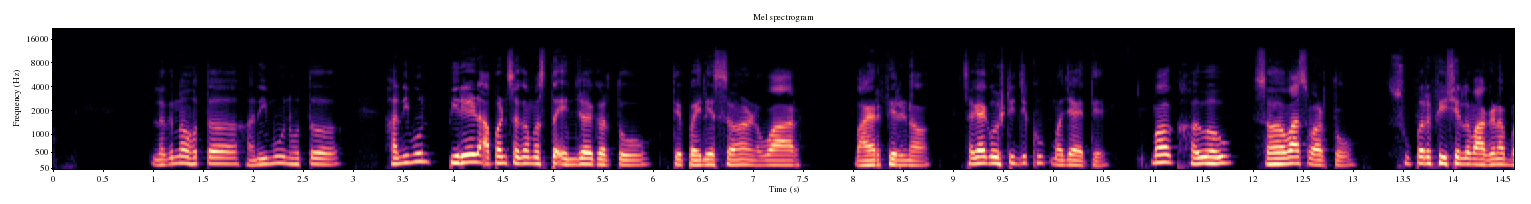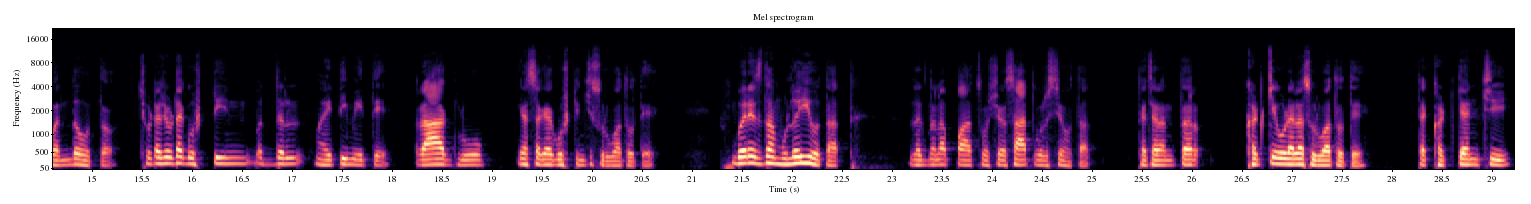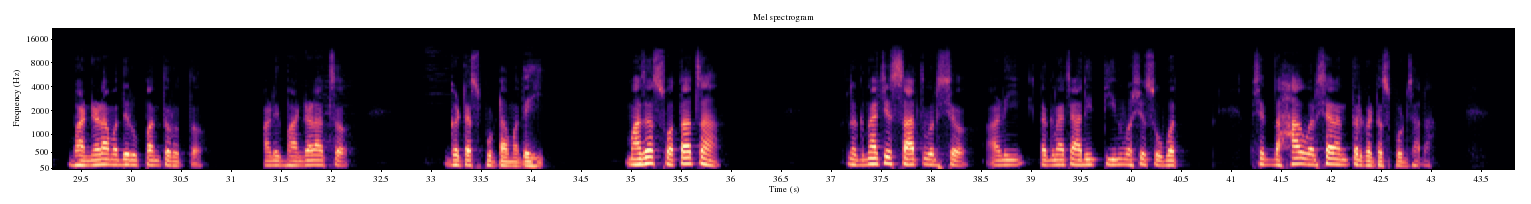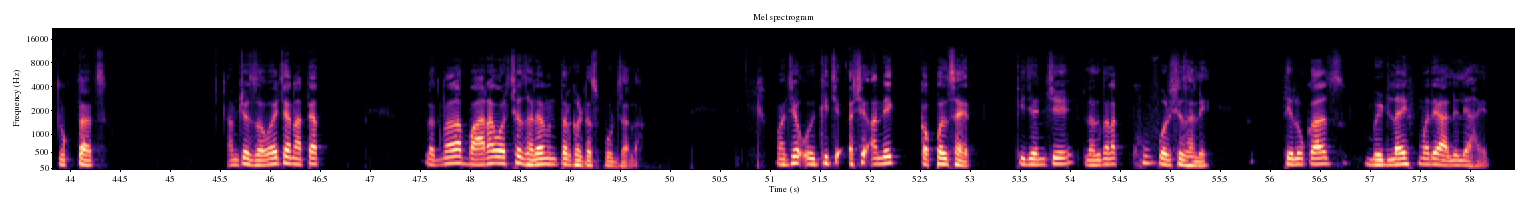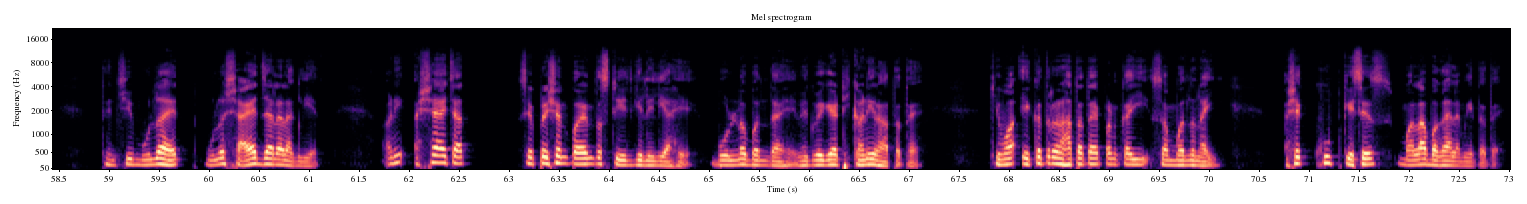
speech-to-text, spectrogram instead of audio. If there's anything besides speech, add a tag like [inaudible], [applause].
लग्न होतं हनीमून होतं. हनीमून पिरियड आपण सगळं मस्त एन्जॉय करतो. ते पहिले सण वार बाहेर फिरणं सगळ्या गोष्टींची खूप मजा येते. मग हळूहळू सहवास वाढतो. सुपरफिशियल वागणं बंद होतं. छोट्या छोट्या गोष्टींबद्दल माहिती मिळते. राग लोभ या सगळ्या गोष्टींची सुरुवात होते. बरेचदा मुलंही होतात. लग्नाला पाच वर्ष सात वर्ष होतात. त्याच्यानंतर खटके उडायला सुरुवात होते. त्या खटक्यांची भांडणामध्ये रूपांतर होतं आणि भांडणाचं घटस्फोटामध्येही. माझा स्वतःचा लग्नाचे सात वर्ष आणि लग्नाच्या आधी तीन वर्ष सोबत असे दहा वर्षानंतर घटस्फोट झाला. नुकताच आमच्या जवळच्या नात्यात लग्नाला बारा वर्ष झाल्यानंतर घटस्फोट झाला. माझ्या ओळखीचे असे अनेक कपल्स आहेत की ज्यांचे लग्नाला खूप वर्ष झाले. ते लोक आज मिडलाईफमध्ये आलेले आहेत. त्यांची मुलं आहेत मुलं शाळेत जायला लागली आहेत. आणि अशा याच्यात सेपरेशनपर्यंत स्टेज गेलेली आहे. बोलणं बंद आहे वेगवेगळ्या ठिकाणी राहतात आहे. किंवा एकत्र राहतात आहे पण काही संबंध नाही. असे खूप केसेस मला बघायला मिळतात आहे.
